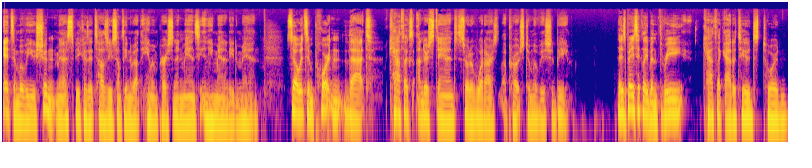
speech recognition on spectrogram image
it's a movie you shouldn't miss because it tells you something about the human person and man's inhumanity to man. So it's important that Catholics understand sort of what our approach to movies should be. There's basically been three Catholic attitudes toward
